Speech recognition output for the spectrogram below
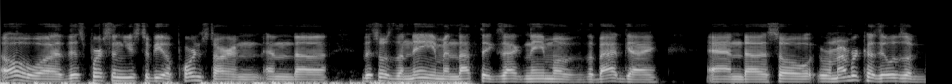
"Oh, uh, this person used to be a porn star and and uh, this was the name, and that's the exact name of the bad guy. And uh, so remember, because it was a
